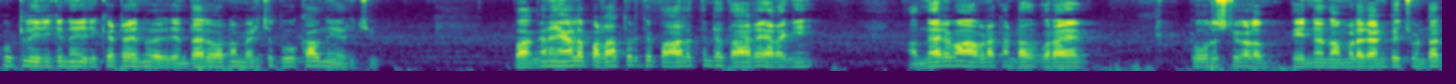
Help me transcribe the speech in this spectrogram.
കൂട്ടിലിരിക്കുന്ന ഇരിക്കട്ടെ എന്ന് കരുതി. എന്തായാലും ഒരെണ്ണം മേടിച്ച് തൂക്കാമെന്ന് വിചാരിച്ചു. അപ്പോൾ അങ്ങനെ ഞങ്ങൾ പള്ളാത്തുരുത്തി പാലത്തിന്റെ താഴെ ഇറങ്ങി. അന്നേരം അവിടെ കണ്ടത് കുറേ ടൂറിസ്റ്റുകളും പിന്നെ നമ്മുടെ രണ്ട് ചുണ്ടൻ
